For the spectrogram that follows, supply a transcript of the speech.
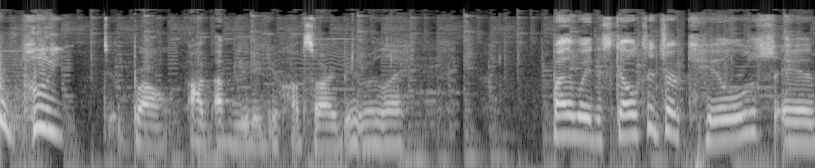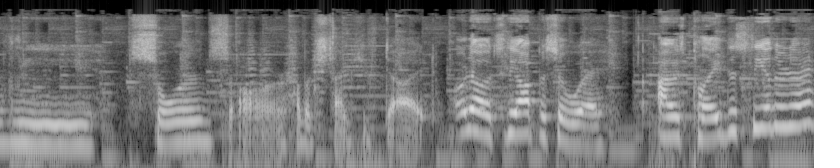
move, please? Bro, I'm, I'm muting you. I'm sorry, be relay. By the way, the skeletons are kills and the swords are how much times you've died. Oh no, it's the opposite way. I was playing this the other day,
